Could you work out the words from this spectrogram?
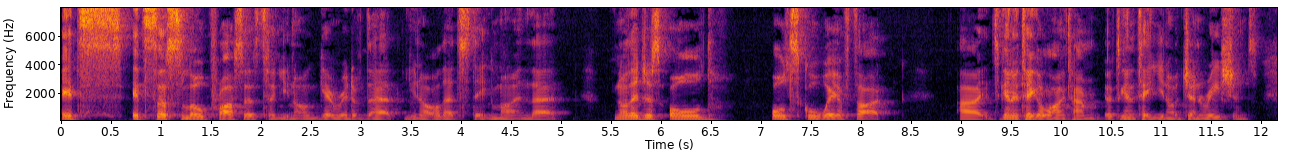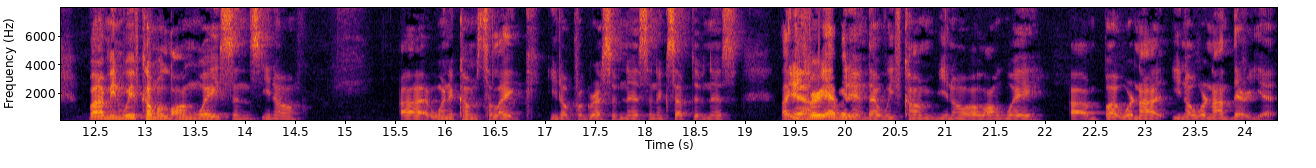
it's it's a slow process to you know get rid of that you know all that stigma and that you know that just old old school way of thought. Uh, it's gonna take a long time. It's gonna take you know generations, but I mean we've come a long way since you know uh, when it comes to like you know progressiveness and acceptiveness. Like it's very evident that we've come you know a long way, uh, but we're not you know we're not there yet.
